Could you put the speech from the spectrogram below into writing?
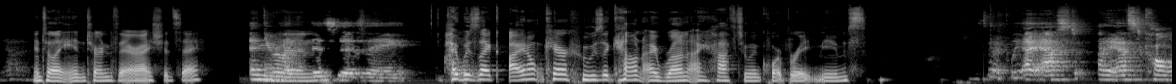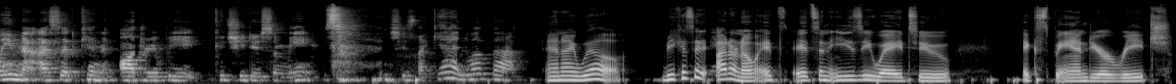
Yeah. until I interned there, I should say. And you were And like, this is a. I was like, I don't care whose account I run, I have to incorporate memes. Exactly. I asked I asked Colleen that. I said, "Can Audrey be? Could she do some memes?" and she's like, "Yeah, I love that." And I will. Because it I don't know, it's it's an easy way to expand your reach.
